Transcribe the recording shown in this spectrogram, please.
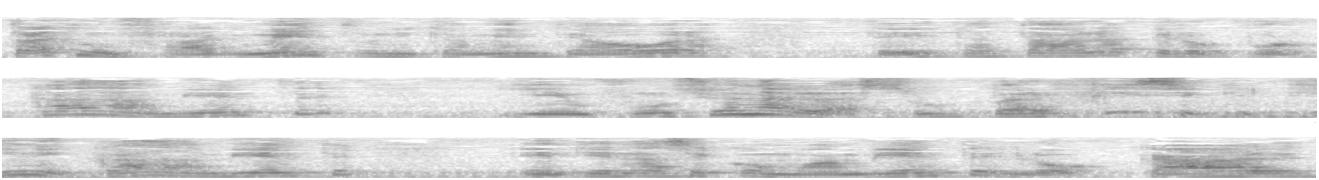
traje un fragmento únicamente ahora de esta tabla, pero por cada ambiente y en función a la superficie que tiene cada ambiente, entiéndase como ambiente local,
